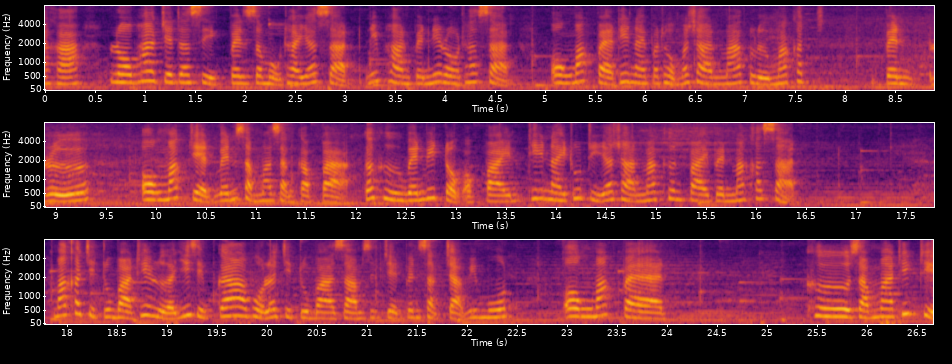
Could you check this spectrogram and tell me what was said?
นะคะ โลภะเจตสิกเป็นสมุทัยสัจนิพพานเป็นนิโรธสัจองค์มรรคแปดที่ในปฐมฌานมรรคหรือมรรคเป็นหรือ องค์มรรคเจ็ดเว้นสัมมาสังกัปปะ ก็คือเว้นวิตกออกไปที่ในทุติยฌานมรรคขึ้นไปเป็นมรรคสัจมรรคจิตุบาทที่เหลือ 29 โผลจิตุบาท 37 เป็นสัจจะวิมุตติ องค์มรรคแปดคือสัมมาทิฏฐิ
